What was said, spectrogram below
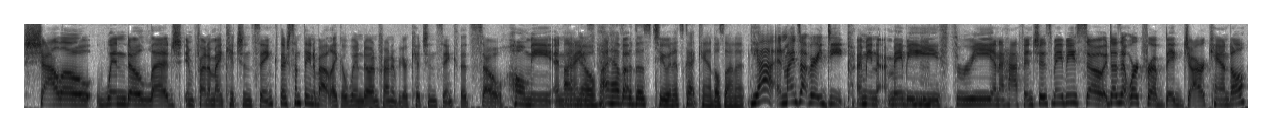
shallow window ledge in front of my kitchen sink. There's something about like a window in front of your kitchen sink that's so homey and nice. I know. I have one of those too, and it's got candles on it. Yeah, and mine's not very deep. I mean, maybe three and a half inches, maybe. So it doesn't work for a big jar candle,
